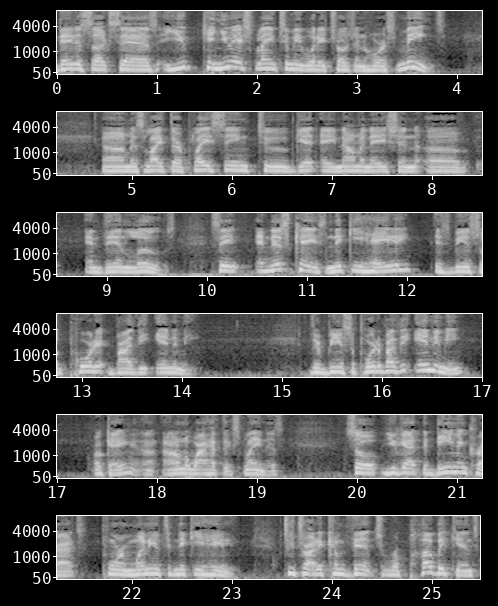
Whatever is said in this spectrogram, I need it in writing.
Data Suck says, "You can you explain to me what a Trojan horse means?" Um, it's like they're placing to get a nomination of and then lose. See, in this case, Nikki Haley is being supported by the enemy. They're being supported by the enemy. Okay, uh, I don't know why I have to explain this. So you got the Democrats pouring money into Nikki Haley to try to convince Republicans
